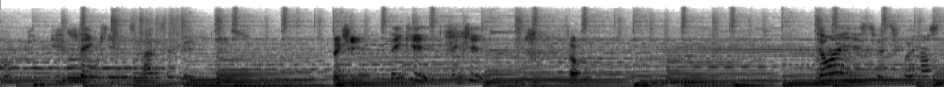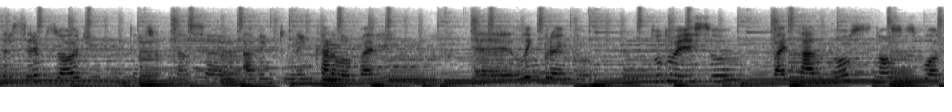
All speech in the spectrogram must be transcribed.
Pup e tem que ir no garrafa de cerveja. Tem que ir. Tem que ir, tem que ir. Tá bom. Então é isso, esse foi o nosso terceiro episódio, contando sobre nossa aventura em Karlovy. É, lembrando, tudo isso vai estar nos nossos vlogs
